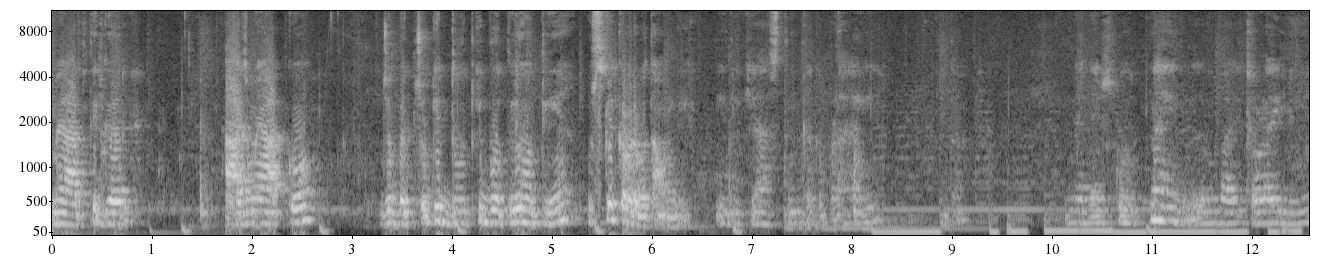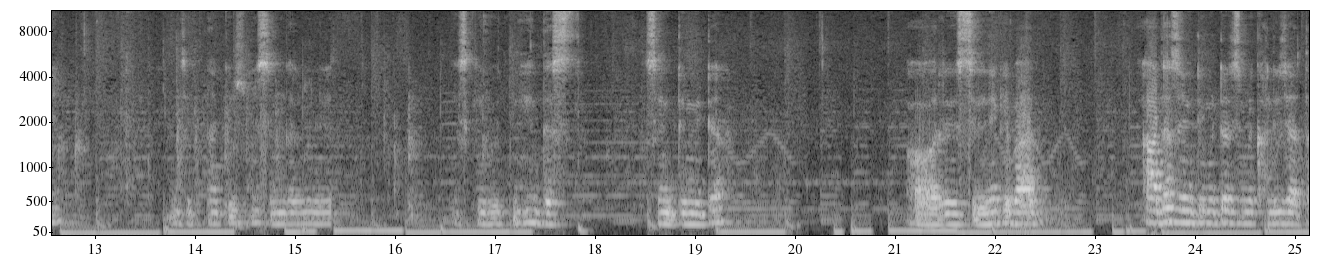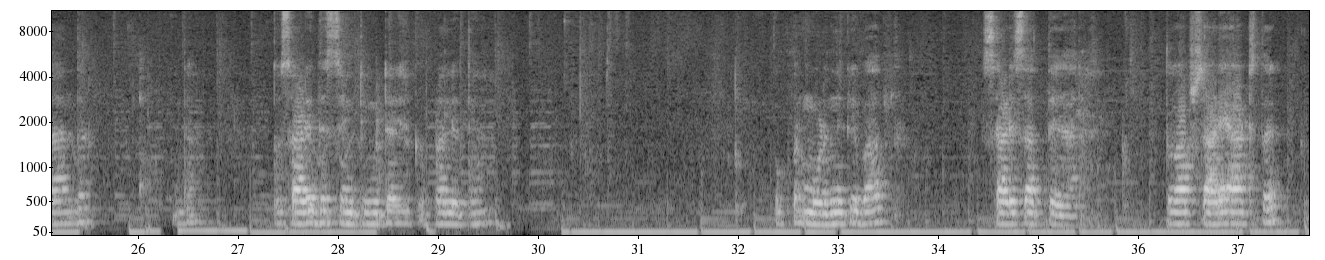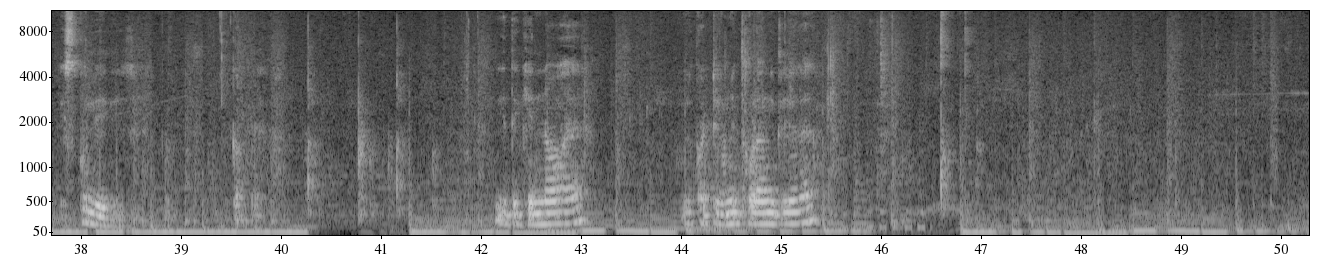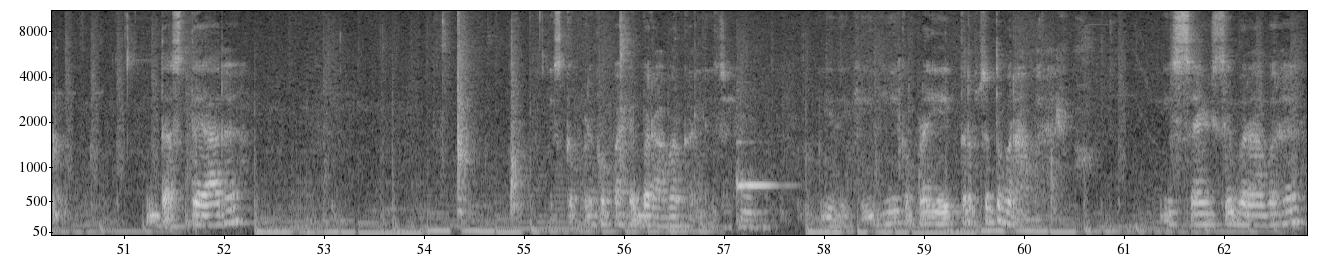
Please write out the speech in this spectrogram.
मैं आरती गर्ग। आज मैं आपको जो बच्चों की दूध की बोतलें होती हैं, उसके कवर बताऊँगी। ये देखिए, आस्तीन का कपड़ा है ये। मैंने इसको उतना ही लंबाई चौड़ाई ली है, जितना कि उसमें सिंगल में लिया इसकी उतनी ही दस सेंटीमीटर और सिलने के बाद आधा सेंटीमीटर इसमें खाली जाता है अंदर। तो साढ़े दस सेंटीमीटर कपड़ा लेते हैं। ऊपर मोड़ने के बाद साढ़े सात तैयार है। तो आप साढ़े आठ तक इसको ले लीजिए कपड़े। का ये देखिए नौ है। ये कटिंग में थोड़ा निकलेगा। दस तैयार है। इस कपड़े को पहले बराबर कर लीजिए। ये देखिए, ये कपड़ा एक तरफ़ से तो बराबर है। इस साइड से बराबर है,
